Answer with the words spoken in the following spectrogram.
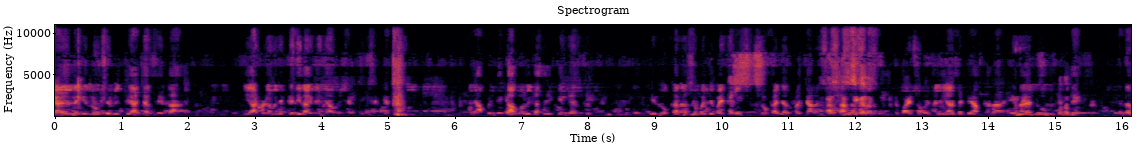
काय झालं की लोकसभेची आचारसंहिता ही आठवड्यामध्ये कधी लागण्याची शक्यता आहे. आणि आपण जी कामं विकासाची केली असतील ती लोकांना समजली पाहिजे लोकांच्या प्रचार आणि पाहिजे. आणि यासाठी आपल्याला येणाऱ्या निवडणुकीमध्ये त्याचा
